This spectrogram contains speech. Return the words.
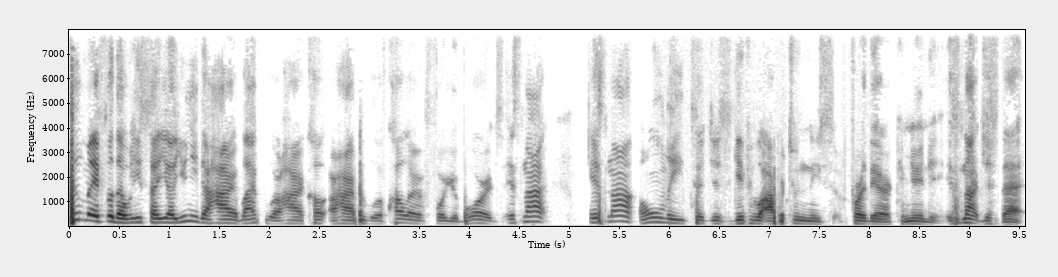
People may feel that when you say, "Yo, you need to hire black people or hire co- or hire people of color for your boards," it's not. It's not only to just give people opportunities for their community. It's not just that,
